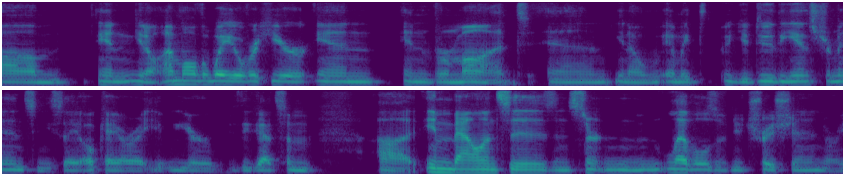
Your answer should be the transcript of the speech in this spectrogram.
um, and you know I'm all the way over here in in Vermont, and you know, and we you do the instruments, and you say, okay, all right, you, you're you've got some uh, imbalances and certain levels of nutrition or,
